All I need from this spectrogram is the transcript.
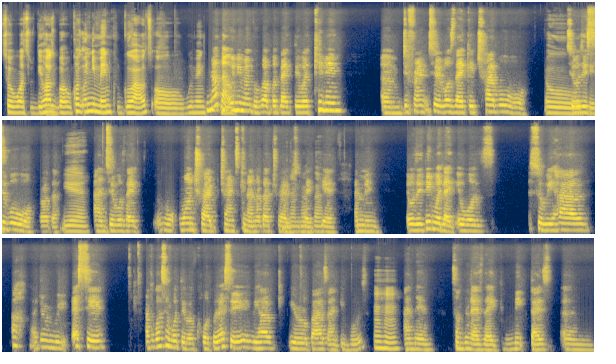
So what Mm. the husband? Because only men could go out, or women? Not that only men could go out, but like they were killing, um, different. So it was like a tribal war. Oh, So it was okay. a civil war, rather. Yeah. and so it was like one tribe trying to kill another tribe. So like yeah, I mean, it was a thing where like it was. So we have ah, I don't really let's say I've forgotten what they were called, but let's say we have Yorubas and Igbos, Mm-hmm. and then something that's like make that is um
